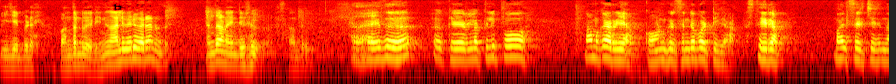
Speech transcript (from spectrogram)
ബി ജെ പിയുടെ പന്ത്രണ്ട് പേര്. ഇനി നാല് പേര് വരാനുണ്ട്. എന്താണ് അതിന്റെ ഒരു അതായത് കേരളത്തിലിപ്പോൾ നമുക്കറിയാം കോൺഗ്രസിന്റെ പട്ടിക സ്ഥിരം. മത്സരിച്ചിരുന്ന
